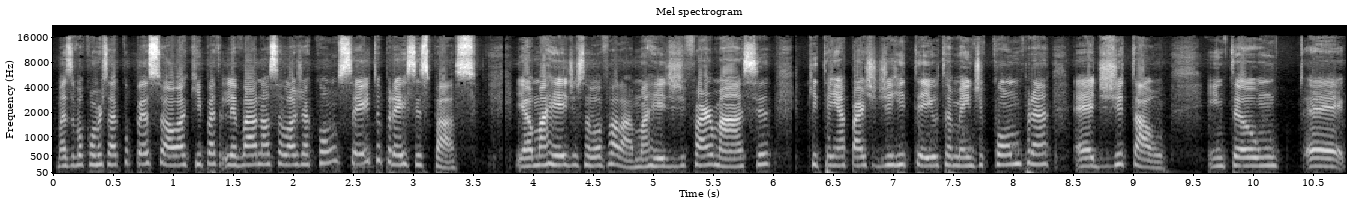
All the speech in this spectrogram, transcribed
mas eu vou conversar com o pessoal aqui para levar a nossa loja conceito para esse espaço. E é uma rede, só vou falar, uma rede de farmácia que tem a parte de retail também de compra é, digital. Então, é,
